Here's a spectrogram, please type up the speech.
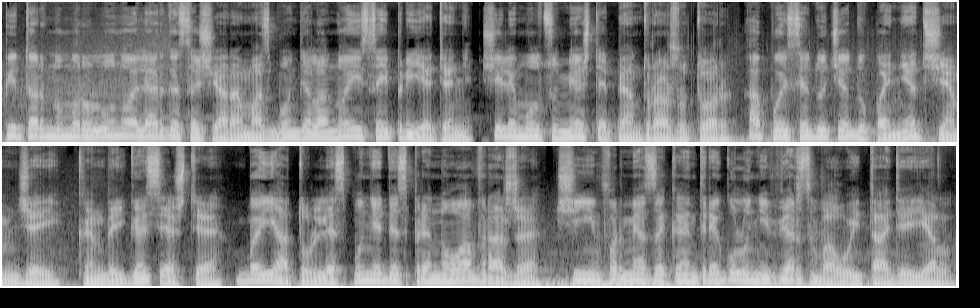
Peter numărul 1 aleargă să-și ia rămas bun de la noi săi prieteni și le mulțumește pentru ajutor. Apoi se duce după Ned și MJ. Când îi găsește, băiatul le spune despre noua vrajă și informează că întregul univers va uita de el.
